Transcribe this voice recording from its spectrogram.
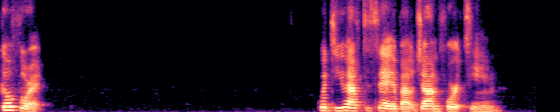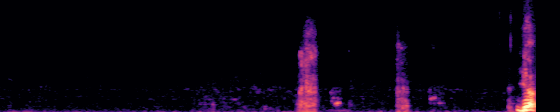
Go for it. What do you have to say about John 14? Yeah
